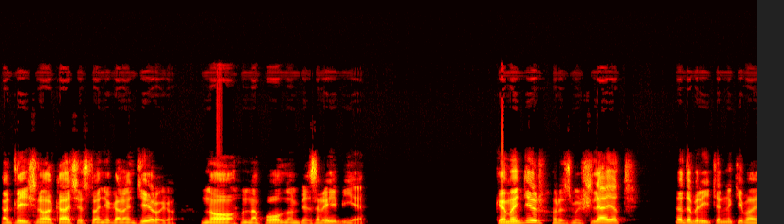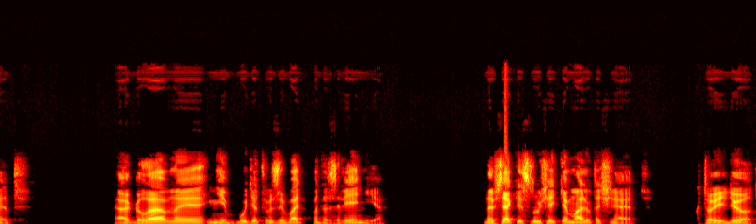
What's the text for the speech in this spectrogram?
Отличного качества не гарантирую, но на полном безрыбье. Командир размышляет, одобрительно кивает. А главное, не будет вызывать подозрения. На всякий случай Кемаль уточняет. Кто идет?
